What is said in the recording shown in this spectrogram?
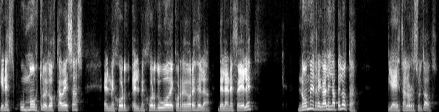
tienes un monstruo de dos cabezas, el mejor, el mejor dúo de corredores de la, de la NFL. No me regales la pelota. Y ahí están los resultados.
